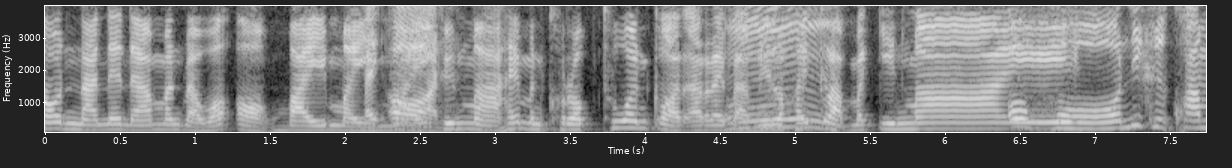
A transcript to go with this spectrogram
ต้นนั้นเนี่ยนะ มันแบบว่าออกใบใหม่ๆ ขึ้นมาให้มันครบถ้วนก่อนอะไรแบบนี้แล้วค่อยกลับมากินใหม่โอ้โห นี่คือความ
